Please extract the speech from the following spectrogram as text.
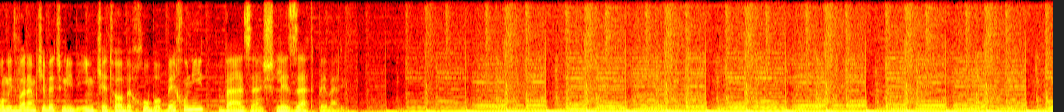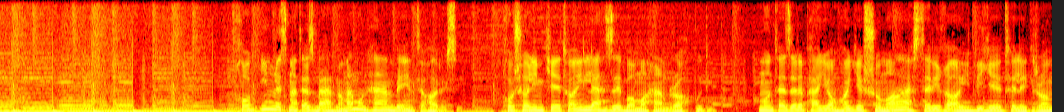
امیدوارم که بتونید این کتاب خوب رو بخونید و ازش لذت ببرید. خب این قسمت از برنامهمون هم به انتها رسید. خوشحالیم که تا این لحظه با ما همراه بودید. منتظر پیام های شما از طریق آیدی تلگرام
